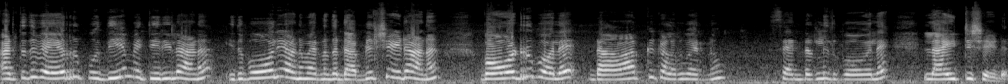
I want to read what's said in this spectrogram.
അടുത്തത് വേറൊരു പുതിയ മെറ്റീരിയലാണ് ഇതുപോലെയാണ് വരുന്നത്. ഡബിൾ ആണ്. ബോർഡർ പോലെ ഡാർക്ക് കളർ വരുന്നു. സെന്ററിൽ ഇതുപോലെ ലൈറ്റ് ഷെയ്ഡ്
